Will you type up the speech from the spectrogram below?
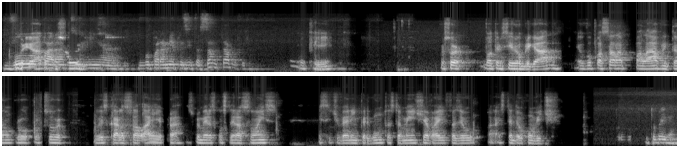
Vou Obrigado, parar professor. Minha, vou parar minha apresentação, tá, professor? Ok. Professor Walter Ciro, obrigado. Eu vou passar a palavra, então, para o professor Luiz Carlos Salai para as primeiras considerações. E se tiverem perguntas também, a gente já vai fazer o, estender o convite. Muito obrigado.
